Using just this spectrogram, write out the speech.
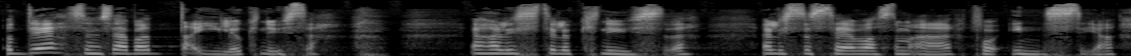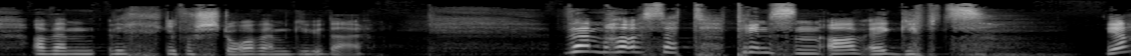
Og det syns jeg er bare deilig å knuse. Jeg har lyst til å knuse det. Jeg har lyst til å se hva som er på innsida av hvem virkelig forstår hvem Gud er. Hvem har sett 'Prinsen av Egypt'? Ja,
